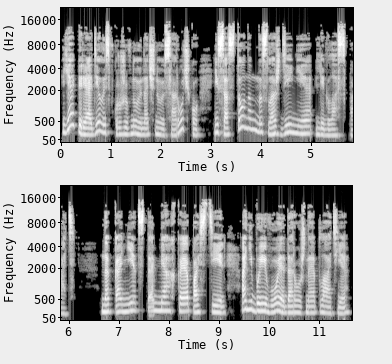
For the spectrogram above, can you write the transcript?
я переоделась в кружевную ночную сорочку и со стоном наслаждения легла спать. Наконец-то мягкая постель, а не боевое дорожное платье.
